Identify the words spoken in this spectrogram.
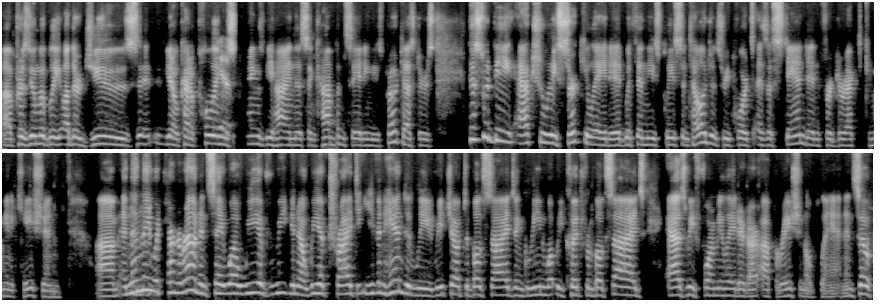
uh, presumably other Jews, you know, kind of pulling yeah. the behind this and compensating these protesters. This would be actually circulated within these police intelligence reports as a stand in for direct communication. Um, and then they would turn around and say, well, we have, re- you know, we have tried to even-handedly reach out to both sides and glean what we could from both sides as we formulated our operational plan. And so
